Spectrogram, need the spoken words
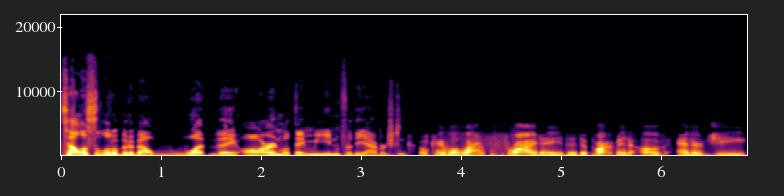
Tell us a little bit about what they are and what they mean for the average consumer. Okay, well, last Friday, the Department of Energy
